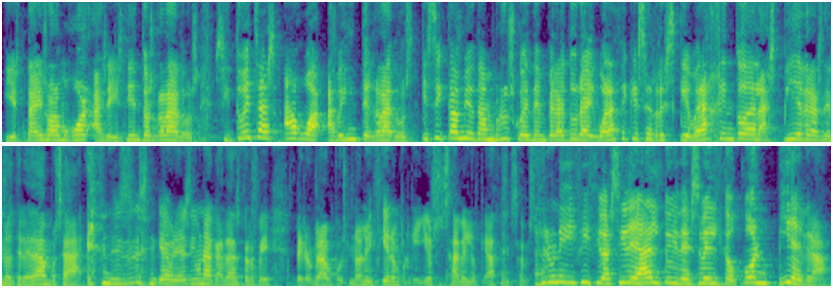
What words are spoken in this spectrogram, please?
y está eso a lo mejor a 600 grados, si tú echas agua a 20 grados, ese cambio tan brusco de temperatura igual hace que se resquebrajen todas las piedras de Notre Dame. O sea, es que habría sido una catástrofe. Pero claro, pues no lo hicieron porque ellos saben lo que hacen, ¿sabes? Hacer un edificio así de alto y de esbelto con piedra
